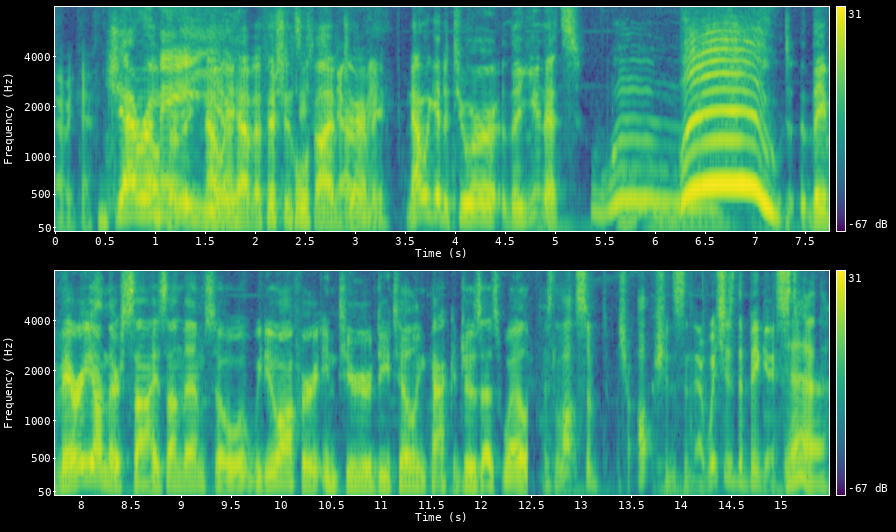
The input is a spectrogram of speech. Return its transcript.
There we go. Oh, Jeremy. perfect. Now we have efficiency five, Jeremy. Jeremy. Now we get to tour the units. Woo! Woo! They vary on their size on them, so we do offer interior detailing packages as well. There's lots of options in there. Which is the biggest? Yeah.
